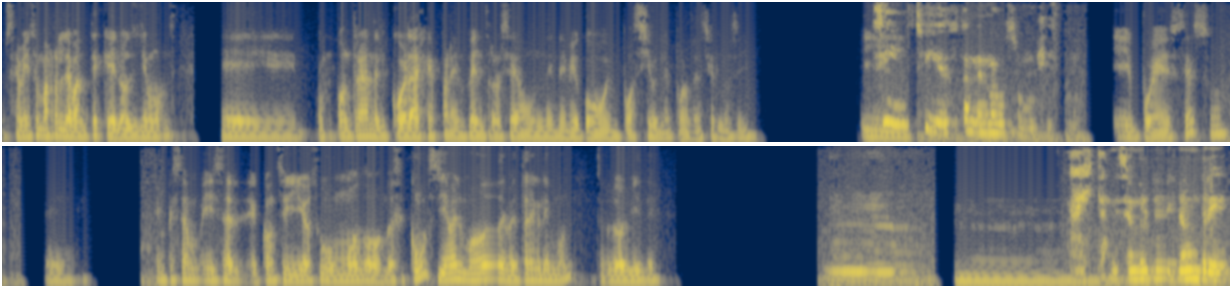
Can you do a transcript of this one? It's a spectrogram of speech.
se me hizo más relevante que los Digimons eh, encontraran el coraje para enfrentarse a un enemigo imposible, por decirlo así. Y, Sí, sí, eso también me gustó muchísimo. y pues eso. Eh, empezamos y sal- eh, consiguió su modo, no sé, ¿cómo se llama el modo de Metal Greymon? Lo olvidé. Mm, ay, también se me olvidó el nombre.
